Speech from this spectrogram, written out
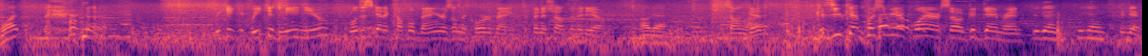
What? we could, we could, me and you, we'll just get a couple bangers on the quarter bank to finish out the video. Okay. Sound good? Because you kept pushing me to flare, so good game, Rain. Good game. Good game. Good game.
